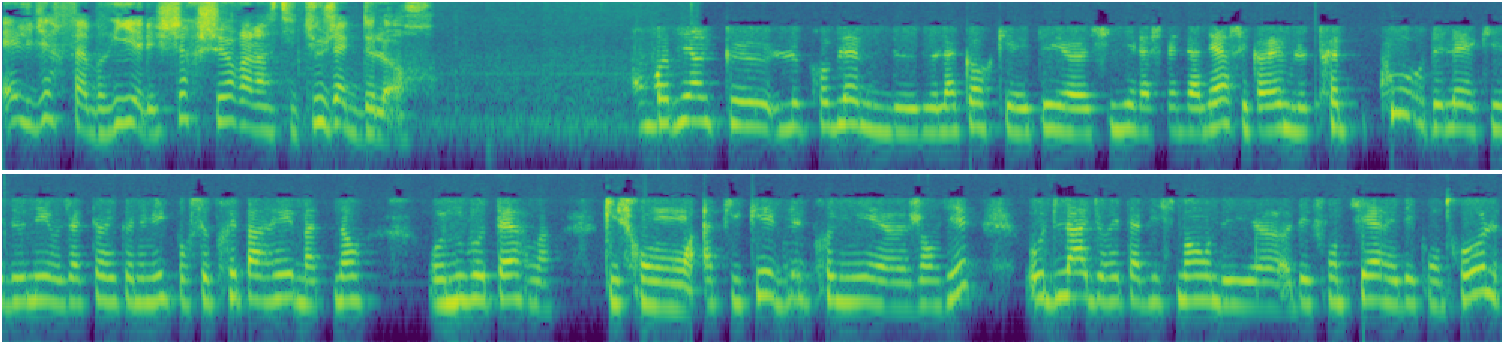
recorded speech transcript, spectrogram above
Elvire Fabry. Elle est chercheure à l'Institut Jacques Delors. On voit bien que le problème de, l'accord qui a été euh, signé la semaine dernière, c'est quand même le très court délai qui est donné aux acteurs économiques pour se préparer maintenant aux nouveaux termes qui seront appliqués dès le 1er euh, janvier. Au-delà du rétablissement des, euh, des, frontières et des contrôles,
